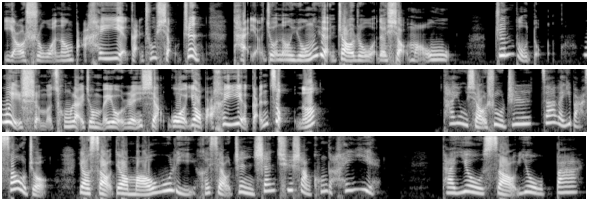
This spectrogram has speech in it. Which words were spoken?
要是我能把黑夜赶出小镇，太阳就能永远照着我的小茅屋。真不懂，为什么从来就没有人想过要把黑夜赶走呢？”他用小树枝扎了一把扫帚，要扫掉茅屋里和小镇山区上空的黑夜。他又扫又扒。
